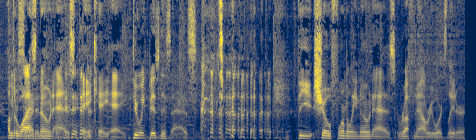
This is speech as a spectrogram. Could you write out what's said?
Otherwise decided. known as AKA. Doing business as. The show formerly known as Rough Now Rewards Later.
